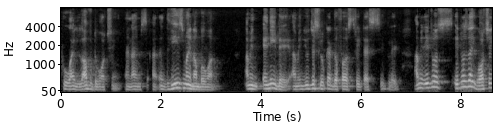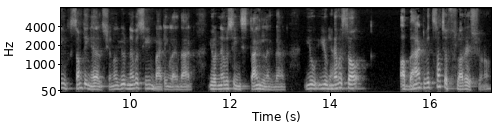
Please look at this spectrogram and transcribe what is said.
who I loved watching, and I'm, uh, and he's my number one. I mean, any day. I mean, you just look at the first three tests he played. I mean, it was it was like watching something else. You know, you'd never seen batting like that. You had never seen style like that. You you yeah. never saw a bat with such a flourish. You know,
